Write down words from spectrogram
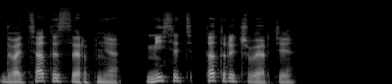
20 серпня, місяць та три чверті.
